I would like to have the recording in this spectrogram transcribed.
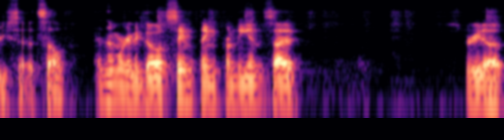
reset itself. And then we're going to go same thing from the inside, straight up.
